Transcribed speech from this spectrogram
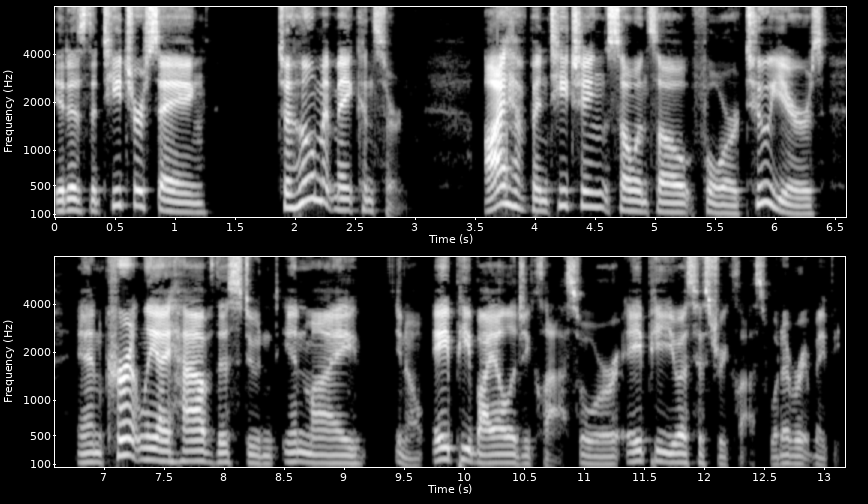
It is the teacher saying, to whom it may concern. I have been teaching so and so for two years, and currently I have this student in my, you know, AP biology class or AP US history class, whatever it may be.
